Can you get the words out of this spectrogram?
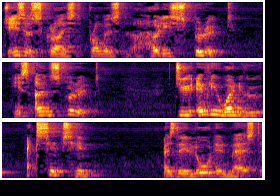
Jesus Christ promised the Holy Spirit, His own Spirit, to everyone who accepts Him as their Lord and Master.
